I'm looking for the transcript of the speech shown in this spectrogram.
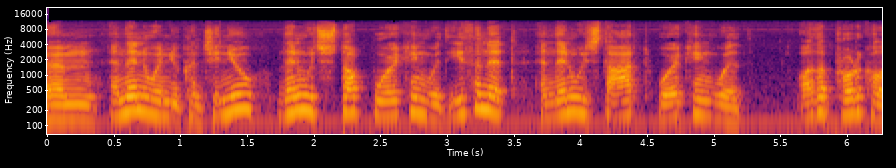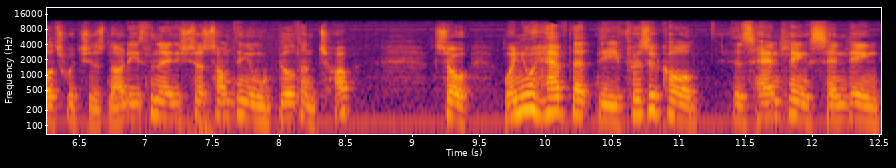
Um, and then when you continue, then we stop working with Ethernet and then we start working with other protocols, which is not Ethernet, it's just something we build on top. So when you have that the physical is handling sending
